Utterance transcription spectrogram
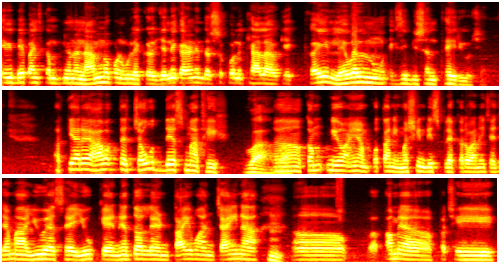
એવી બે પાંચ કંપનીઓના નામનો પણ ઉલ્લેખ કર્યો જેને કારણે દર્શકોને ખ્યાલ આવે કે કઈ લેવલનું એક્ઝિબિશન થઈ રહ્યું છે. અત્યારે આ વખતે ચૌદ દેશમાંથી કંપનીઓ અહીંયા પોતાની મશીન ડિસ્પ્લે કરવાની છે. જેમાં USA UK Netherland Taiwan China અમે પછી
